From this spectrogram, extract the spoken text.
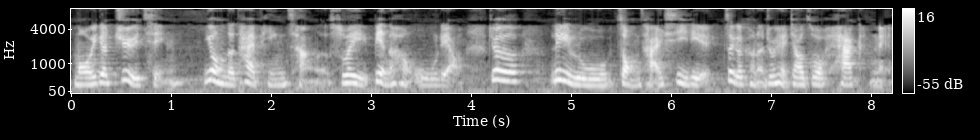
某一个剧情用得太平常了，所以变得很无聊。就例如总裁系列，这个可能就可以叫做 hacknet，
